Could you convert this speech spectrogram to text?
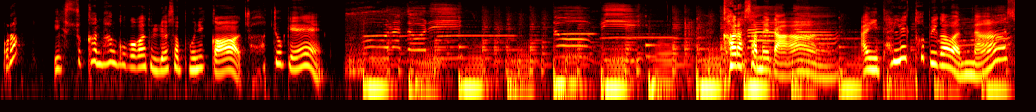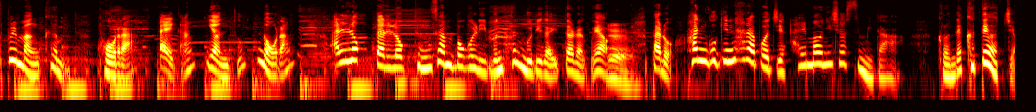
어라? 익숙한 한국어가 들려서 보니까 저쪽에 카라사메다 아니 텔레토비가 왔나 싶을 만큼 보라, 빨강, 연두, 노랑 알록달록 등산복을 입은 한 무리가 있더라고요. 예. 바로 한국인 할아버지 할머니셨습니다. 그런데 그때였죠.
